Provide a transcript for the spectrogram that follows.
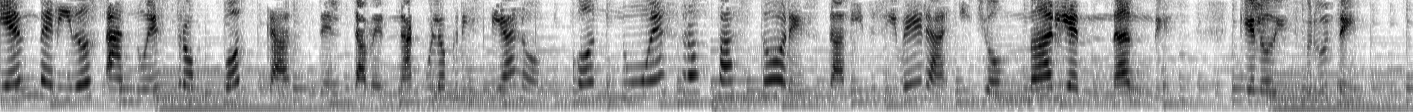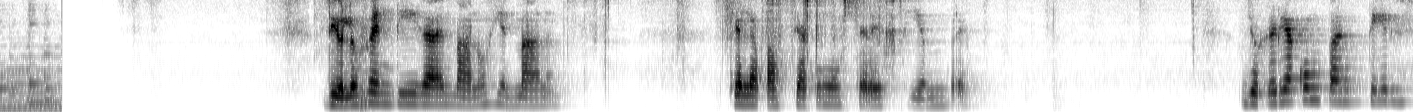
Bienvenidos a nuestro podcast del Tabernáculo Cristiano con nuestros pastores David Rivera y yo, María Hernández. Que lo disfruten. Dios los bendiga, hermanos y hermanas. Que la paz sea con ustedes siempre. Yo quería compartir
